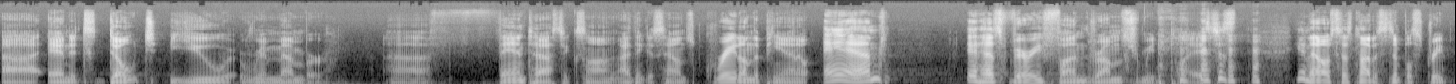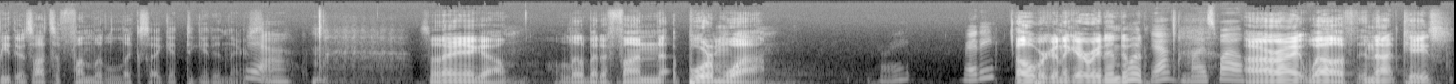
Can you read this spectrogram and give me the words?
Uh, and it's Don't You Remember. Fantastic song. I think it sounds great on the piano. And it has very fun drums for me to play. It's just, you know, it's just not a simple straight beat. There's lots of fun little licks I get to get in there. So- Yeah. So, there you go. A little bit of fun pour moi. All right. Ready? Oh, we're going to get right into it? Yeah. Might as well. All right. Well, if, in that case,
